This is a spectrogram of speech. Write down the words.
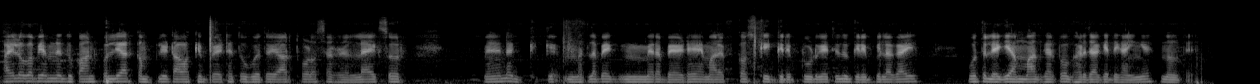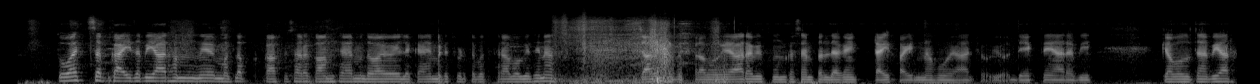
भाई लोग, अभी हमने दुकान खोल यार कंप्लीट आवा के बैठे तो हुए तो यार थोड़ा सा रिलैक्स और मैंने ना मतलब एक मेरा बेड है, हमारे का उसकी ग्रिप टूट गई थी तो ग्रिप भी लगाई। वो तो ले गया हम मात घर पर घर जाके दिखाएँगे, मिलते हैं। तो आज सब गाइस अभी यार हमने मतलब काफ़ी सारा काम था यार, मैं दवाई ववाई लेके आया, मेरी थोड़ी तबीयत ख़राब हो गई थी ना, ज़्यादा तबीयत ख़राब हो गई यार, अभी खून का सैंपल दिया, कहीं टाइफाइड ना हो यार, जो भी हो, देखते हैं यार अभी। क्या बोलते हैं, अभी यार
